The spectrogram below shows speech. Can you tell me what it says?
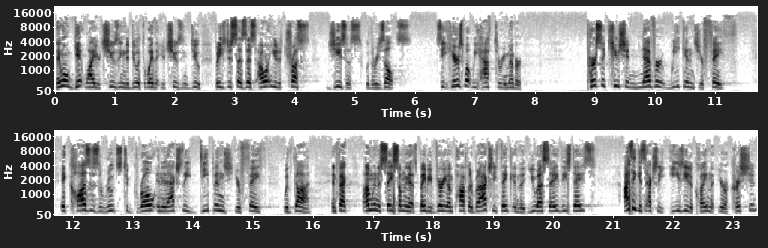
They won't get why you're choosing to do it the way that you're choosing to do. But he just says this I want you to trust Jesus with the results. See, here's what we have to remember Persecution never weakens your faith, it causes the roots to grow and it actually deepens your faith with God. In fact, I'm going to say something that's maybe very unpopular, but I actually think in the USA these days, I think it's actually easy to claim that you're a Christian.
